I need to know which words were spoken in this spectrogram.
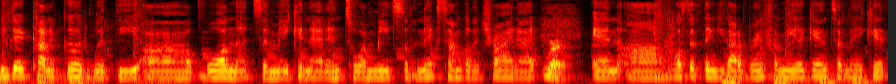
we did kind of good with the uh, walnuts and making that into a meat. So the next time I'm gonna try that. Right. And uh, what's the thing you got to bring for me again to make it?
